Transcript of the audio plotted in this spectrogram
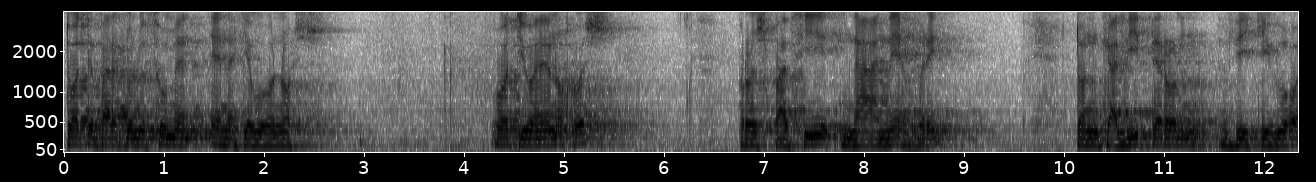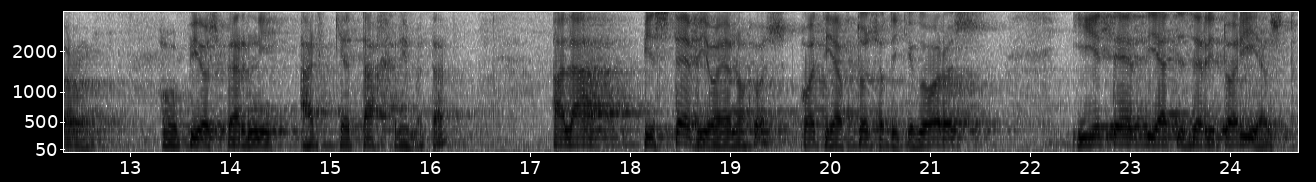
τότε παρακολουθούμε ένα γεγονός ότι ο ένοχος προσπαθεί να ανέβρει τον καλύτερον δικηγόρο ο οποίος παίρνει αρκετά χρήματα αλλά πιστεύει ο ένοχος ότι αυτός ο δικηγόρος είτε δια της ρητορίας του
